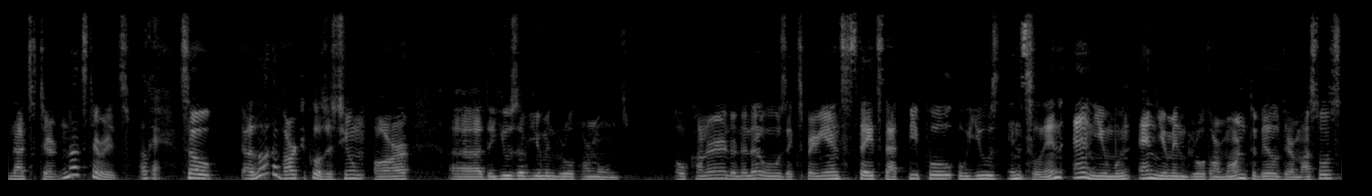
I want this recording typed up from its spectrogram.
Not, ster- not steroids. Okay. So a lot of articles assume are uh, the use of human growth hormones. O'Connor, whose experience states that people who use insulin and human and human growth hormone to build their muscles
